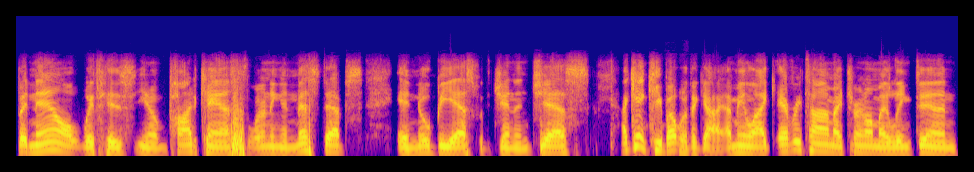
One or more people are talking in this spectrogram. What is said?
but now with his you know podcast learning and missteps and no bs with jen and jess i can't keep up with the guy. I mean like every time i turn on my linkedin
